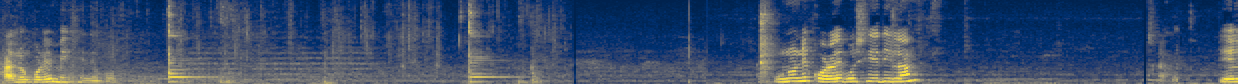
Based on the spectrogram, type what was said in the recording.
ভালো করে মেখে নেব। উনুনে কড়াই বসিয়ে দিলাম। তেল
